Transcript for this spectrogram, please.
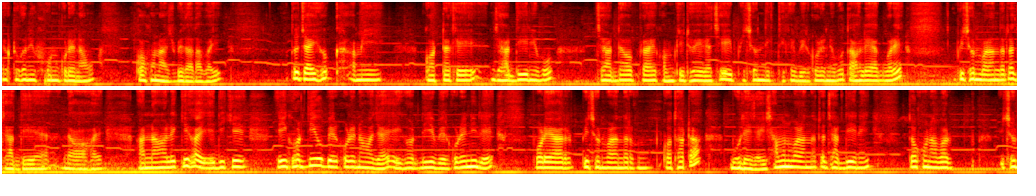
একটুখানি ফোন করে নাও, কখন আসবে দাদাভাই? তো যাই হোক, আমি ঘরটাকে ঝাড় দিয়ে নেব। ঝাড় দেওয়া প্রায় কমপ্লিট হয়ে গেছে। এই পিছন দিক থেকে বের করে নেব, তাহলে একবারে পিছন বারান্দাটা ঝাড় দিয়ে দেওয়া হয়। আর না হলে কি হয়, এদিকে এই ঘর দিয়েও বের করে নেওয়া যায়। এই ঘর দিয়ে বের করে নিলে পরে আর পিছন বারান্দার কথাটা ভুলে যাই। সামন বারান্দাটা ঝাড় দিয়ে নেই, তখন আবার পিছন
